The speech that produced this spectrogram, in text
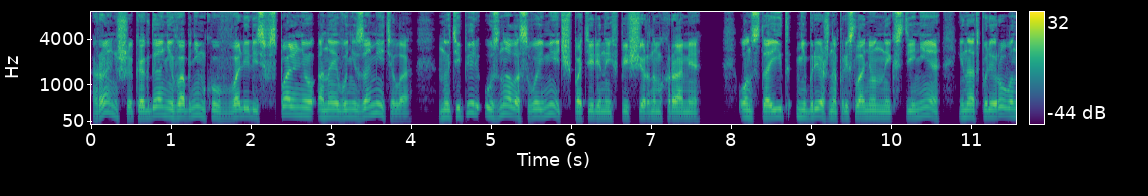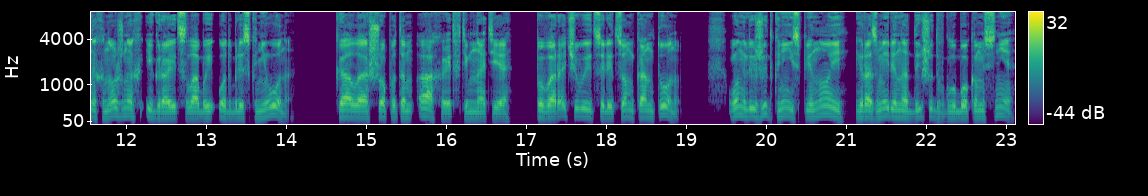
Раньше, когда они в обнимку ввалились в спальню, она его не заметила, но теперь узнала свой меч, потерянный в пещерном храме. Он стоит, небрежно прислоненный к стене, и на отполированных ножнах играет слабый отблеск неона. Кала шепотом ахает в темноте, поворачивается лицом к Антону. Он лежит к ней спиной и размеренно дышит в глубоком сне.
